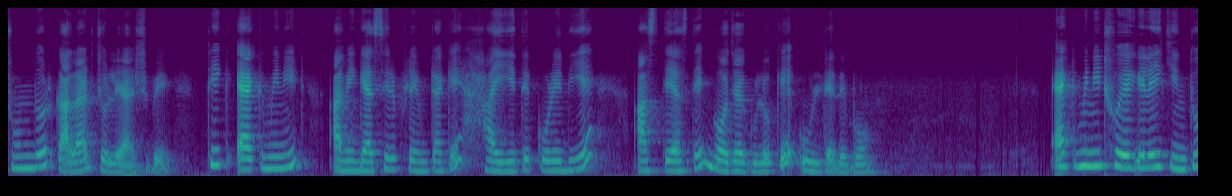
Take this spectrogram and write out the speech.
সুন্দর কালার চলে আসবে। ঠিক এক মিনিট আমি গ্যাসের ফ্লেমটাকে হাইয়েতে করে দিয়ে আস্তে আস্তে গজাগুলোকে উল্টে দেব। এক মিনিট হয়ে গেলেই কিন্তু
